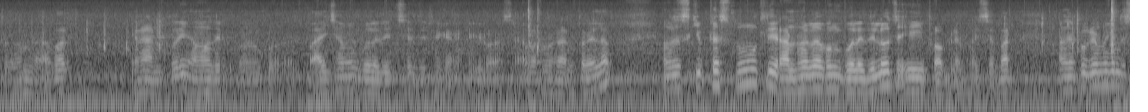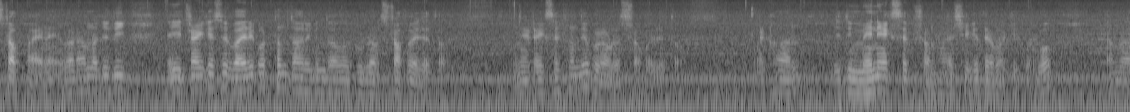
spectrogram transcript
তো আমরা আবার রান করি। আমাদের পাইছামে বলে দিচ্ছে যে সেখানে একটা আছে। আবার আমরা রান করে এলাম। আমাদের স্ক্রিপ্টটা স্মুথলি রান হলো এবং বলে দিল যে এই প্রবলেম হয়েছে বাট আমাদের প্রোগ্রামটা কিন্তু স্টপ হয় নাই। এবার আমরা যদি এই ট্রাই কেসের বাইরে করতাম, তাহলে কিন্তু আমার প্রোগ্রাম স্টপ হয়ে যেত। এটা এক্সেপশন দিয়ে প্রোগ্রামটা স্টপ হয়ে যেত। এখন যদি মেনি এক্সেপশন হয়, সেক্ষেত্রে আমরা কী করব? আমরা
